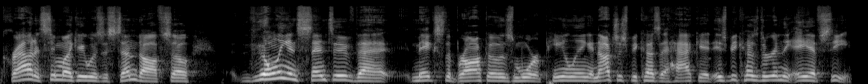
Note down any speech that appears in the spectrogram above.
crowd. It seemed like it was a send off. So the only incentive that makes the Broncos more appealing, and not just because of Hackett, is because they're in the AFC.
